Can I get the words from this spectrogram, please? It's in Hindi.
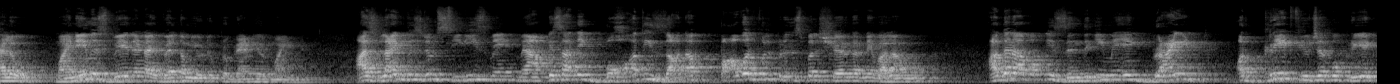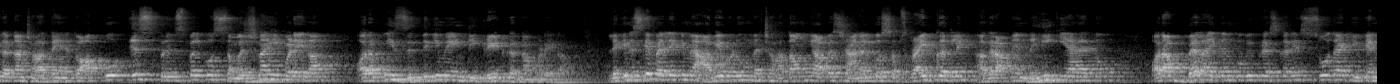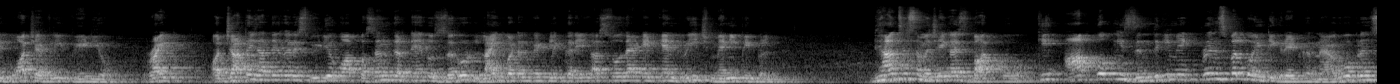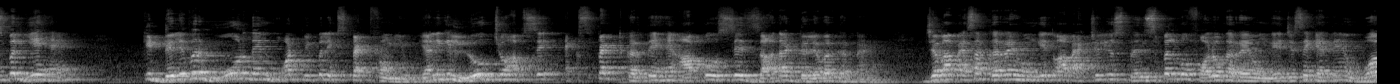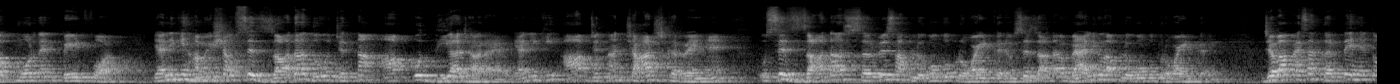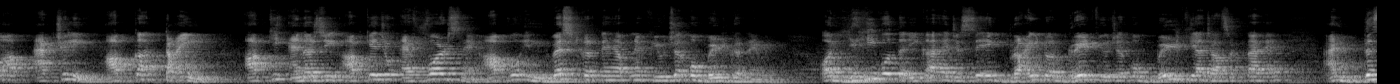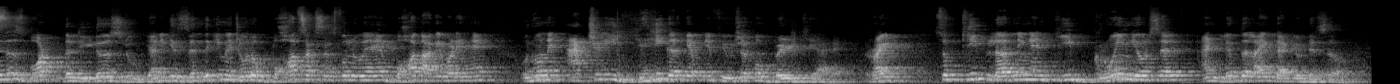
Hello my name is Ved and I welcome you to program your mind आज लाइव विजडम सीरीज़ में मैं आपके साथ एक बहुत ही ज़्यादा पावरफुल प्रिंसिपल शेयर करने वाला हूँ। अगर आप अपनी ज़िंदगी में एक ब्राइट और ग्रेट फ्यूचर को क्रिएट करना चाहते हैं तो आपको इस प्रिंसिपल को समझना ही पड़ेगा और अपनी ज़िंदगी में इंटीग्रेट करना पड़ेगा। लेकिन इसके पहले कि मैं आगे बढ़ूं, मैं चाहता हूँ कि आप इस चैनल को सब्सक्राइब कर लें। अगर आपने नहीं किया है तो और आप बेल आइकन को भी प्रेस करें so that you can watch every video right और जाते जाते अगर इस वीडियो को आप पसंद करते हैं तो ज़रूर लाइक बटन पे क्लिक करिएगा so that it can reach many people ध्यान से समझिएगा इस बात को कि आपको अपनी ज़िंदगी में एक प्रिंसिपल को इंटीग्रेट करना है और वो प्रिंसिपल ये है कि deliver more than what people expect from you यानी कि लोग जो आपसे एक्सपेक्ट करते हैं, आपको उससे ज़्यादा डिलीवर करना है। जब आप ऐसा कर रहे होंगे तो आप एक्चुअली उस प्रिंसिपल को फॉलो कर रहे होंगे, जिसे कहते हैं work more than paid for यानी कि हमेशा उससे ज़्यादा दो जितना आपको दिया जा रहा है, यानी कि आप जितना चार्ज कर रहे हैं, उससे ज़्यादा सर्विस आप लोगों को प्रोवाइड करें, उससे ज़्यादा वैल्यू आप लोगों को प्रोवाइड करें। जब आप ऐसा करते हैं तो आप एक्चुअली आपका टाइम आपकी एनर्जी आपके जो एफर्ट्स हैं, आप वो इन्वेस्ट करते हैं अपने फ्यूचर को बिल्ड करने में। और यही वो तरीका है जिससे एक ब्राइट और ग्रेट फ्यूचर को बिल्ड किया जा सकता है। And this is what the leaders do यानी कि ज़िंदगी में जो लोग बहुत सक्सेसफुल हुए हैं, बहुत आगे बढ़े हैं, उन्होंने एक्चुअली यही करके अपने फ्यूचर को बिल्ड किया है right so keep learning and keep growing yourself and live the life that you deserve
